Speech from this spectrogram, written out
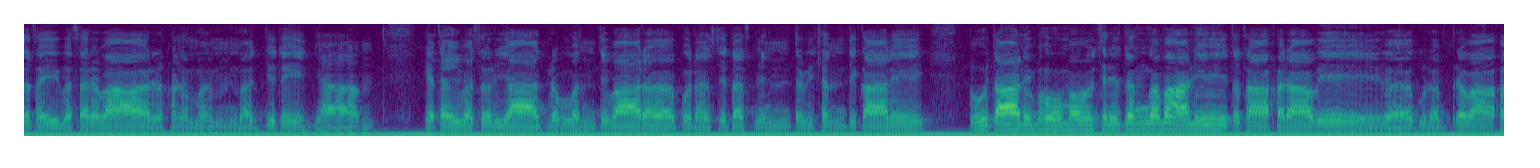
तथैव सर्वार्हणमज्युतेज्याम् यथैव सूर्यात् प्रभुवन्ति वार, पुनश्च काले। भूतानि भूमौ सृजङ्गमानि तथा हरावेव गुणप्रवाह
